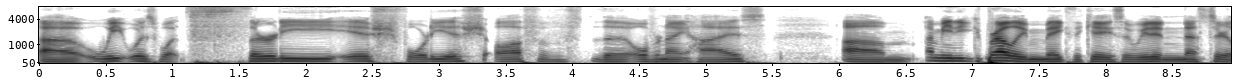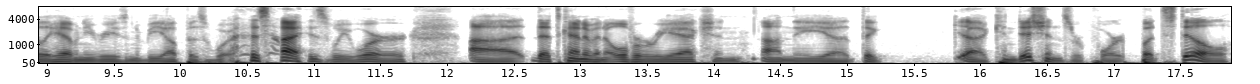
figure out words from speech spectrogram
uh, wheat was what thirty ish, forty ish off of the overnight highs. Um, I mean, you could probably make the case that we didn't necessarily have any reason to be up as as high as we were. Uh, that's kind of an overreaction on the uh, the uh, conditions report, but still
